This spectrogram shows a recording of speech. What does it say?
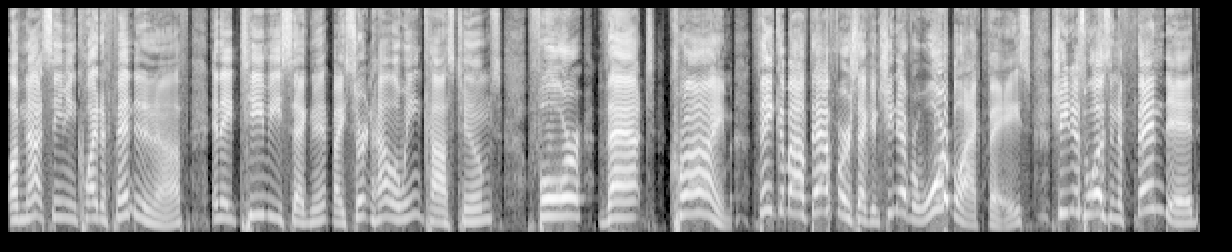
of not seeming quite offended enough in a TV segment by certain Halloween costumes for that crime. Think about that for a second. She never wore blackface. She just wasn't offended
